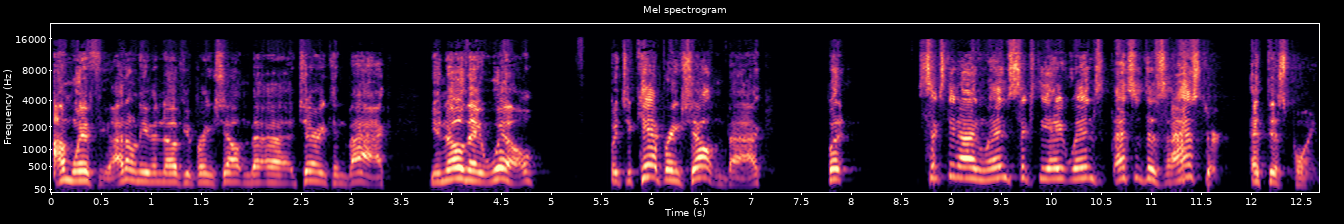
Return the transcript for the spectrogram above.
I'm with you. I don't even know if you bring Shelton uh, Cherington back. You know they will, but you can't bring Shelton back. But 69 wins, 68 wins, that's a disaster at this point.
